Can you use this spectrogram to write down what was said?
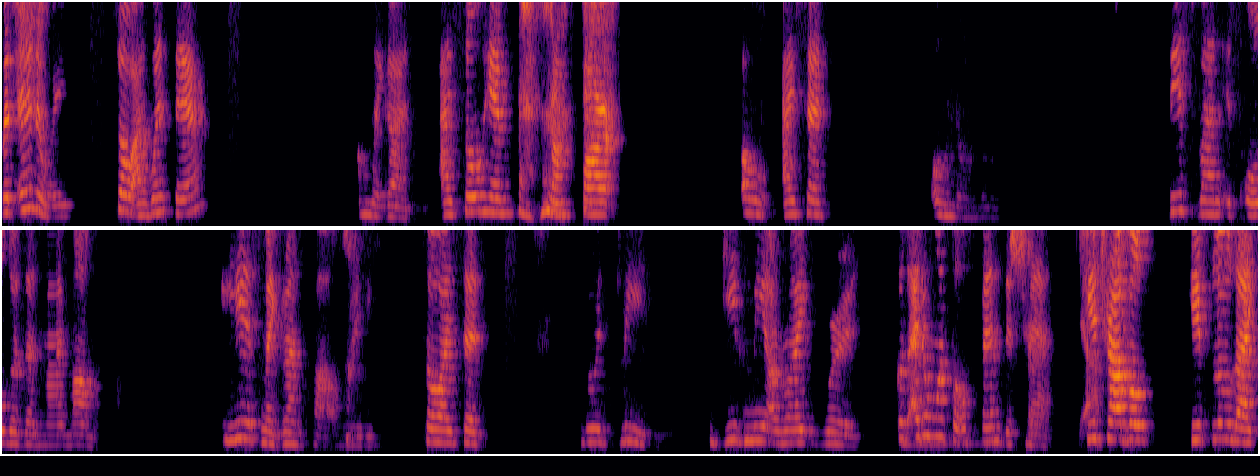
but anyways so i went there oh my god i saw him from far oh i said oh no no this man is older than my mom he is my grandpa already so i said lord please give me a right word because i don't want to offend this Sure. man Yeah. he travels he flew like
